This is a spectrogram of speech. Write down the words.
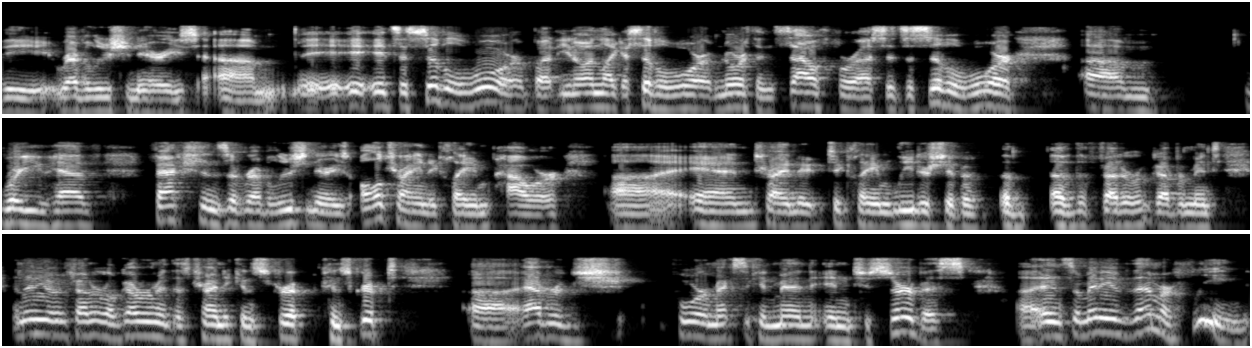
the revolutionaries. Um, it, it's a civil war, but you know, unlike a civil war of North and South for us, it's a civil war um, where you have factions of revolutionaries all trying to claim power uh, and trying to, to claim leadership of, of, of, the federal government. And then you have a federal government that's trying to conscript, conscript uh, average poor Mexican men into service. Uh, and so many of them are fleeing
